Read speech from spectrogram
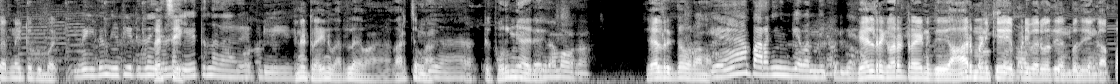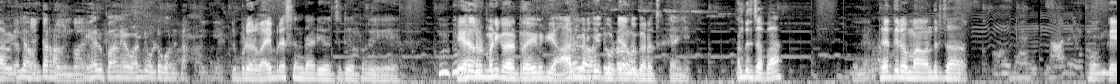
சென்னை டு துபாய். இவன் இது எப்படி? இன்னும் ட்ரெயின் வரல வரச்சம்மா பொறுமையா இரு. ஏழரைக்கு தான் வரானா? ஏன் பறங்க இங்க வந்து இப்படி? ஏழரைக்கு வர ட்ரெயினுக்கு ஆறு மணிக்கு எப்படி வருவது என்பது எங்க அப்பா வீடு ஏழு பதினேழு வண்டி விட்டு வந்துட்டான். இப்படி ஒரு வைப்ரேஷன் டாடி வச்சுட்டு எப்படி ஏழரை மணிக்கு வர ட்ரெயினுக்கு ஆறு மணிக்கே கூட்டியாந்து உட்கார வச்சிருக்காங்க. வந்துருச்சாப்பா? ஏத்திரோமா வந்துருச்சா? ஓகே.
